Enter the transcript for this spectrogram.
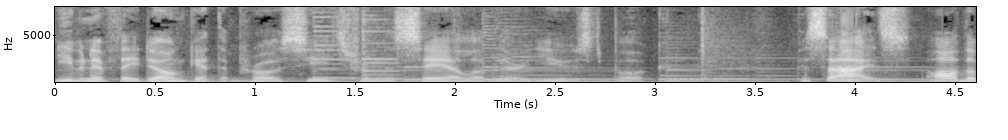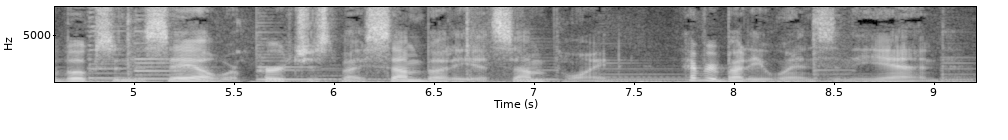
even if they don't get the proceeds from the sale of their used book. Besides, all the books in the sale were purchased by somebody at some point. Everybody wins in the end.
